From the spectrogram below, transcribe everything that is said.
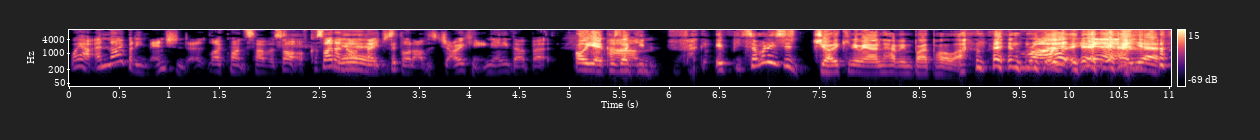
wow, and nobody mentioned it. Like once I was off, because I don't know if they just but- thought I was joking either. But Oh yeah, because like you, Um, if someone is just joking around having bipolar, then Right? yeah, Yeah. yeah,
